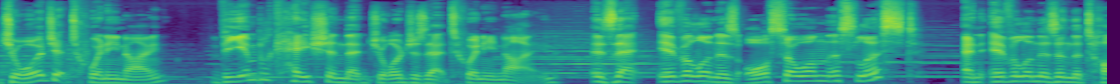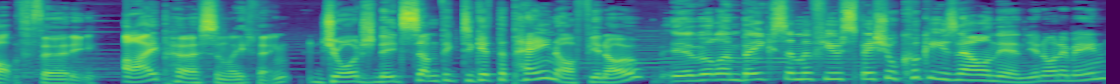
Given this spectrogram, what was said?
George at 29. The implication that George is at 29 is that Evelyn is also on this list, and Evelyn is in the top 30. I personally think George needs something to get the pain off, you know? Evelyn bakes him a few special cookies now and then, you know what I mean?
